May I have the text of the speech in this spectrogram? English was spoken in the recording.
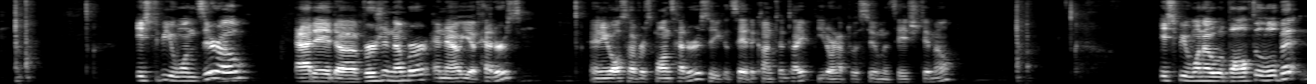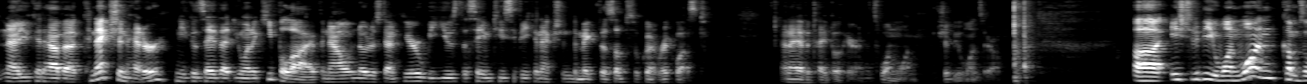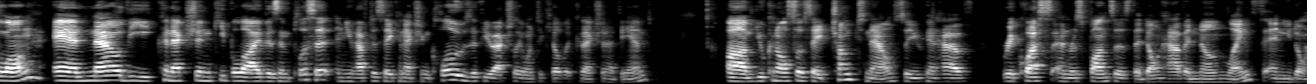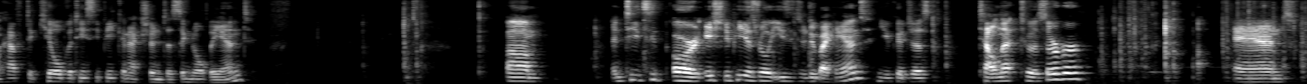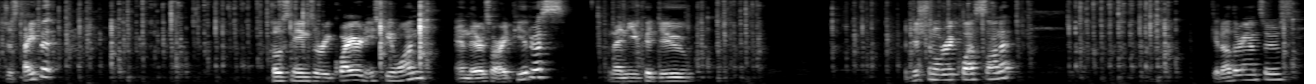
HTTP 1.0 added a version number, and now you have headers. And you also have response headers, so you can say the content type. You don't have to assume it's HTML. HTTP 1.0 evolved a little bit. Now you could have a connection header, and you could say that you want to keep alive. And now notice down here, we use the same TCP connection to make the subsequent request. And I have a typo here. It's 1.1. Should be 1.0. Uh, HTTP 1.1 comes along, and now the connection keep alive is implicit, and you have to say connection close if you actually want to kill the connection at the end. Um, you can also say chunked now, so you can have requests and responses that don't have a known length, and you don't have to kill the TCP connection to signal the end. Um, and TCP or HTTP is really easy to do by hand. You could just telnet to a server and just type it. Host names are required in HTTP1, and there's our IP address. And then you could do additional requests on it, get other answers.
